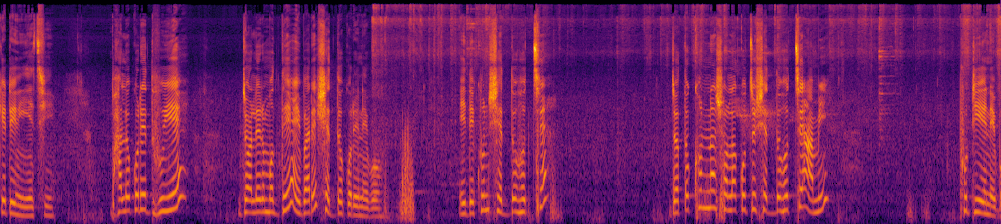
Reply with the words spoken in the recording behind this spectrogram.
কেটে নিয়েছি। ভালো করে ধুয়ে জলের মধ্যে এবারে সেদ্ধ করে নেব। এই দেখুন, সেদ্ধ হচ্ছে। যতক্ষণ না শলা কচু সেদ্ধ হচ্ছে, আমি ফুটিয়ে নেব।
